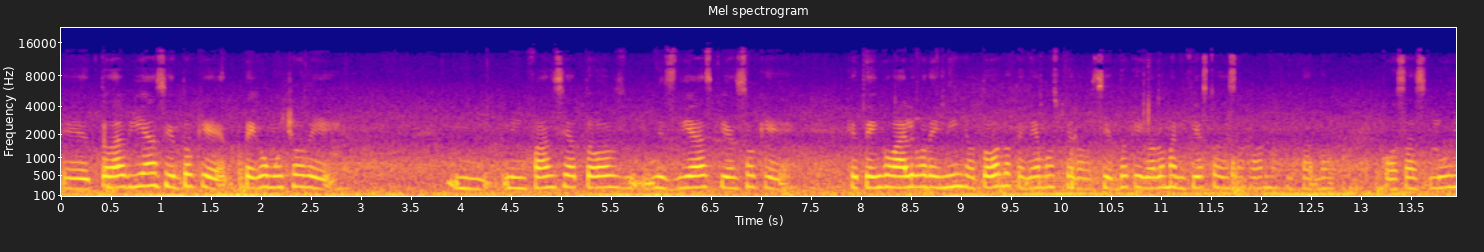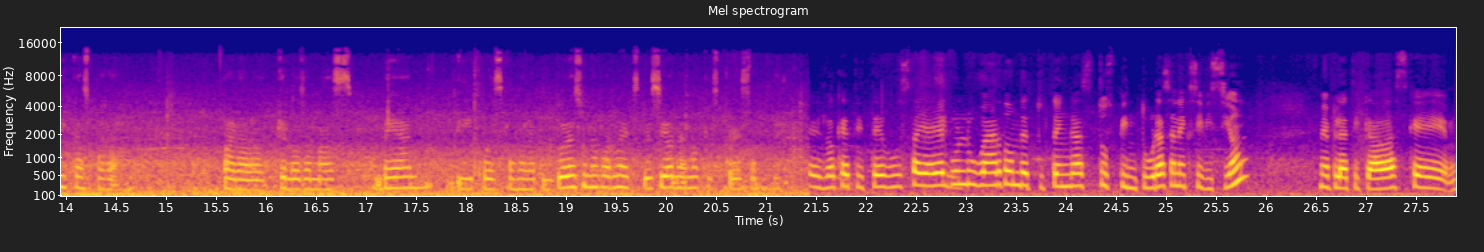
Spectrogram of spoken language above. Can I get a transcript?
eh, todavía siento que tengo mucho de mi, mi infancia, todos mis días pienso que, que tengo algo de niño, todos lo tenemos, pero siento que yo lo manifiesto de esa forma, pintando cosas lúdicas para, para que los demás vean y pues como la pintura es una forma de expresión, es lo que expreso. Es lo que a ti te gusta. ¿Y hay algún lugar donde tú tengas tus pinturas en exhibición? Me platicabas que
